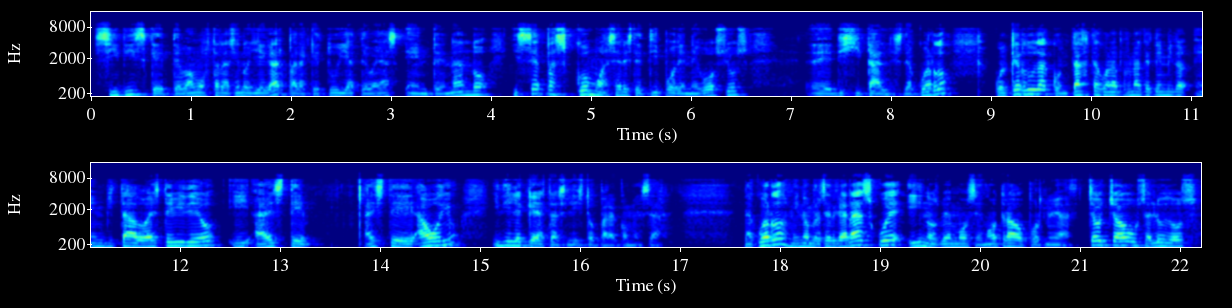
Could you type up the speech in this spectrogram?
CDs que te vamos a estar haciendo llegar para que tú ya te vayas entrenando y sepas cómo hacer este tipo de negocios eh, digitales, ¿de acuerdo? Cualquier duda, contacta con la persona que te ha invitado a este video y a este a este audio y dile que ya estás listo para comenzar. ¿De acuerdo? Mi nombre es Edgar Ascue y nos vemos en otra oportunidad. Chau, chau, saludos.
